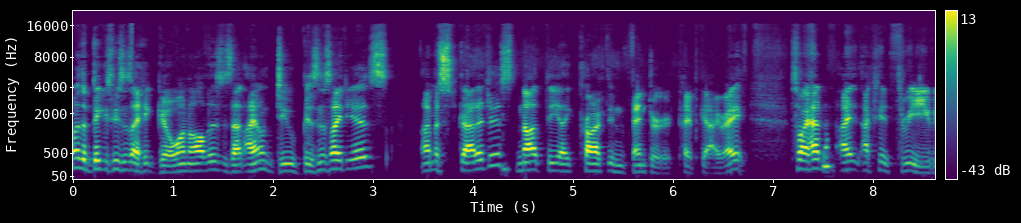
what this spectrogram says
One of the biggest reasons I hit go on all this is that I don't do business ideas. I'm a strategist, not the like product inventor type guy, right? So I had I actually had three,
